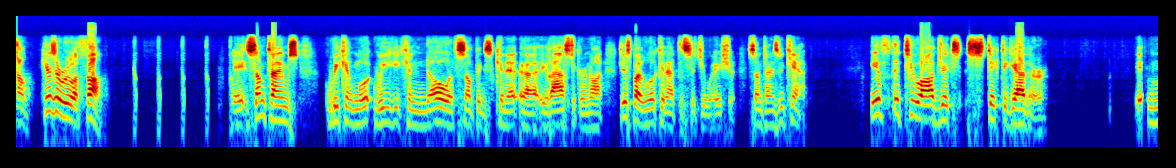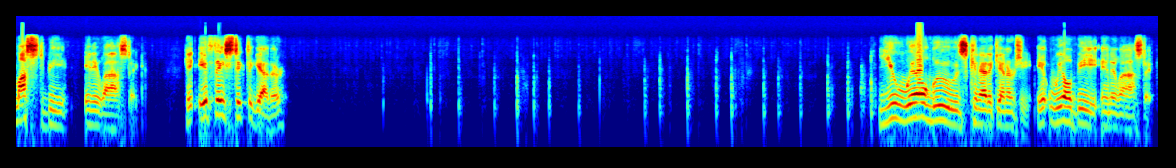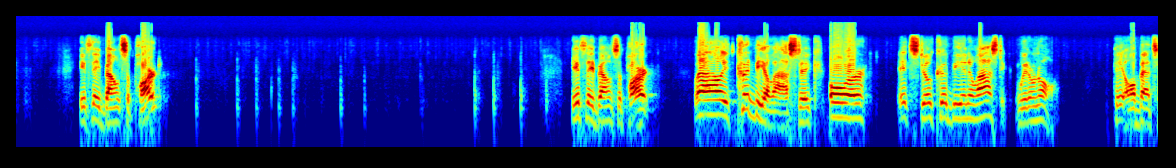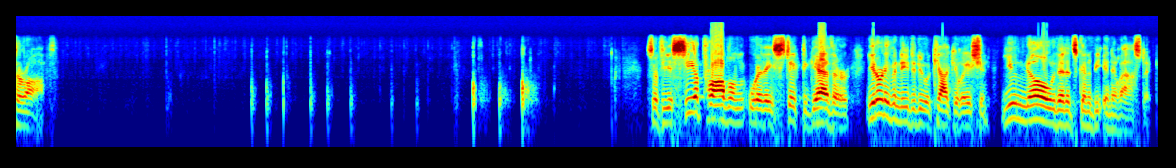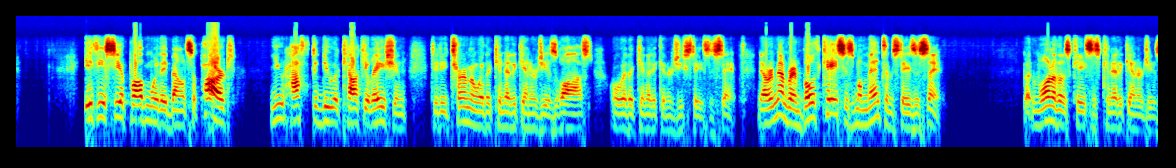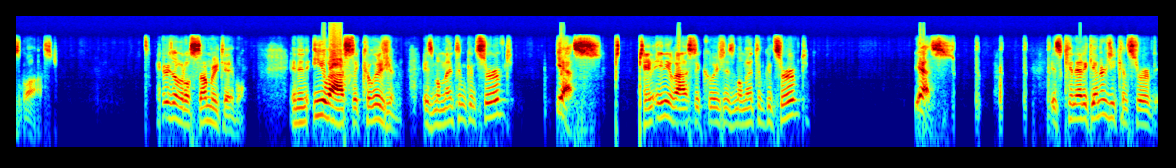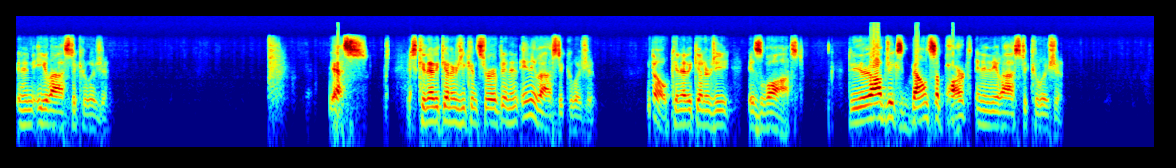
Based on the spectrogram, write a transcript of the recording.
Now, here's a rule of thumb. Okay, sometimes we can look, we can know if something's kinet, uh, elastic or not just by looking at the situation. Sometimes we can't. If the two objects stick together, it must be inelastic. If they stick together, you will lose kinetic energy. It will be inelastic. If they bounce apart, if they bounce apart, well, it could be elastic or it still could be inelastic. We don't know. Okay, all bets are off. So if you see a problem where they stick together, you don't even need to do a calculation. You know that it's going to be inelastic. If you see a problem where they bounce apart, you have to do a calculation to determine whether kinetic energy is lost or whether kinetic energy stays the same. Now remember, in both cases, momentum stays the same. But in one of those cases, kinetic energy is lost. Here's a little summary table. In an elastic collision, is momentum conserved? Yes. In an inelastic collision, is momentum conserved? Yes. Is kinetic energy conserved in an elastic collision? Yes. Is kinetic energy conserved in an inelastic collision? No, kinetic energy is lost. Do the objects bounce apart in an elastic collision?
